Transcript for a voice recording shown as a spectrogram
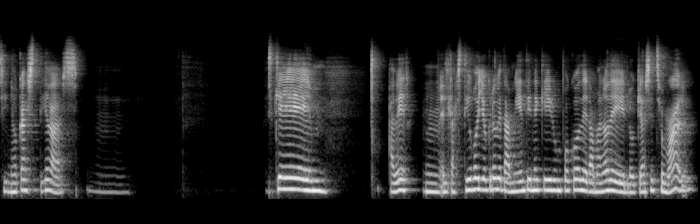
Si no castigas. mm, Es que, a ver, mm, el castigo yo creo que también tiene que ir un poco de la mano de lo que has hecho mal.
